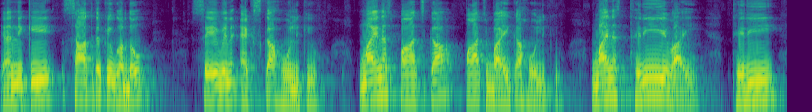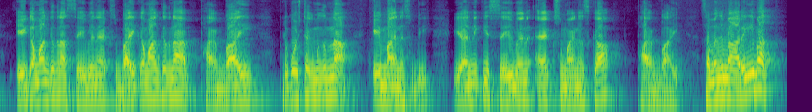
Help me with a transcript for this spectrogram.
यानी कि सात का क्यू कर दो। सेवन एक्स का होल क्यू, माइनस पाँच का, पाँच बाई का whole cube, minus three a b three a का मान कितना? सेवन एक्स बाई का मान कितना? फाइव बाई फिर कोष्टक में कितना? ए माइनस बी, यानी कि सेवन एक्स माइनस का फाइव बाई। समझ में आ रही है बात?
